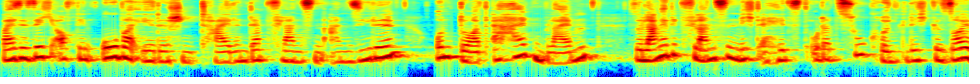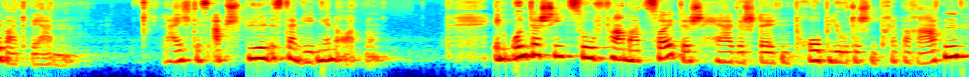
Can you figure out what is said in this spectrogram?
weil sie sich auf den oberirdischen Teilen der Pflanzen ansiedeln und dort erhalten bleiben, solange die Pflanzen nicht erhitzt oder zu gründlich gesäubert werden. Leichtes Abspülen ist dagegen in Ordnung. Im Unterschied zu pharmazeutisch hergestellten probiotischen Präparaten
